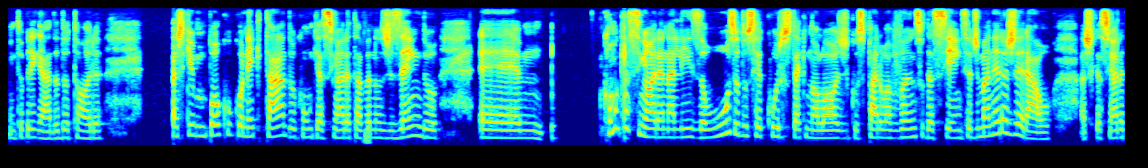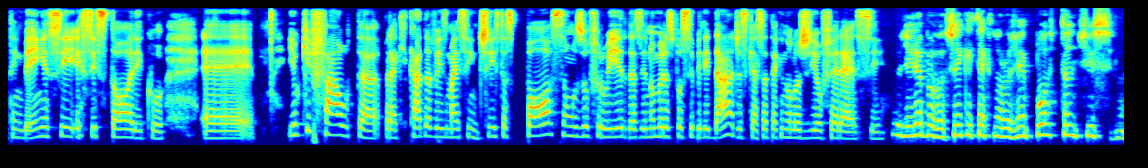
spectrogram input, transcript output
Muito obrigada, doutora. Acho que um pouco conectado com o que a senhora estava nos dizendo, é, como que a senhora analisa o uso dos recursos tecnológicos para o avanço da ciência de maneira geral? Acho que a senhora tem bem esse, esse histórico. É, e o que falta para que cada vez mais cientistas possam usufruir das inúmeras possibilidades que essa tecnologia oferece? Eu diria para você que tecnologia é importantíssima.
